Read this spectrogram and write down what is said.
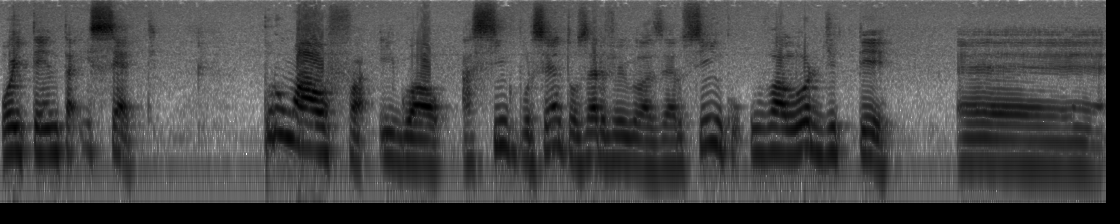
87. Por um alfa igual a 5%, ou 0,05, o valor de T é,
